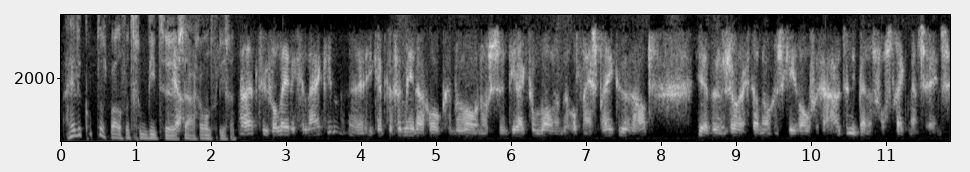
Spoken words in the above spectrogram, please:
helikopters boven het gebied uh, Ja. zagen rondvliegen. Daar hebt u volledig gelijk in. Ik heb er vanmiddag ook bewoners direct omwonenden op mijn spreekuur gehad. Die hebben hun zorg daar nog eens een keer over geuit en ik ben het volstrekt met ze eens.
